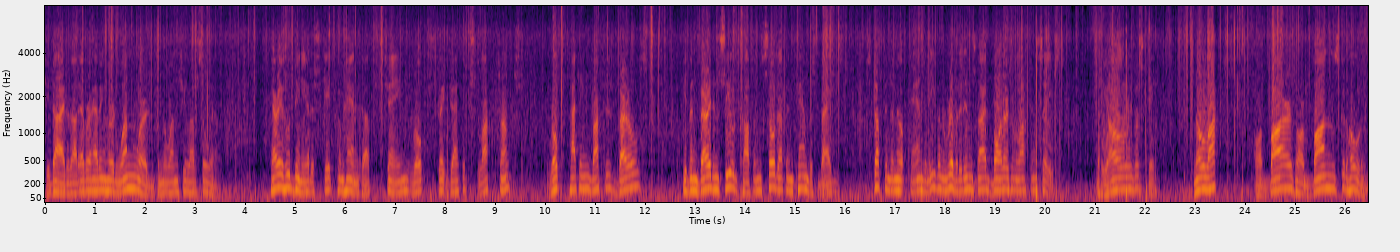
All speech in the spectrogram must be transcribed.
she died without ever having heard one word from the one she loved so well. Harry Houdini had escaped from handcuffs, chains, ropes, straitjackets, locked trunks, rope packing boxes, barrels. He'd been buried in sealed coffins, sewed up in canvas bags, stuffed into milk cans, and even riveted inside boilers and locked in safes. But he always escaped. No locks or bars or bonds could hold him.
